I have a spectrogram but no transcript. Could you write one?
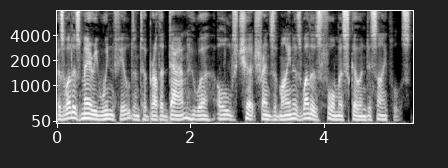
as well as Mary Winfield and her brother Dan, who were old church friends of mine as well as former SCOAN disciples.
